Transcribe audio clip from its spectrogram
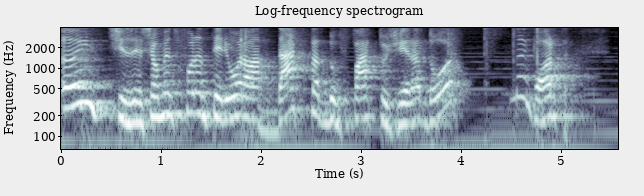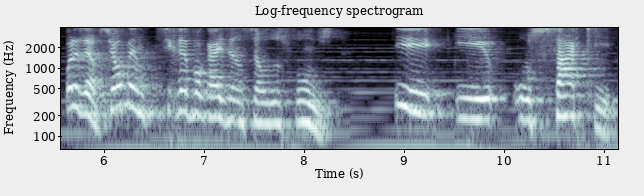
antes, esse aumento for anterior à data do fato gerador, não importa. Por exemplo, se, aumenta, se revogar a isenção dos fundos e, e o saque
